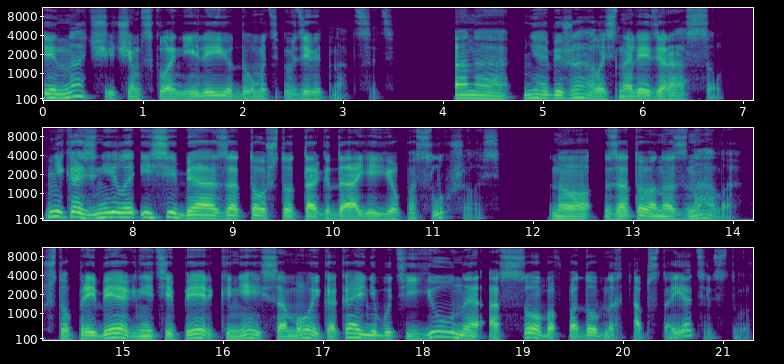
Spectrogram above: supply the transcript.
иначе, чем склонили ее думать в 19. Она не обижалась на леди Рассел, не казнила и себя за то, что тогда ее послушалась. Но зато она знала, что прибегни теперь к ней самой какая-нибудь юная особа в подобных обстоятельствах,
